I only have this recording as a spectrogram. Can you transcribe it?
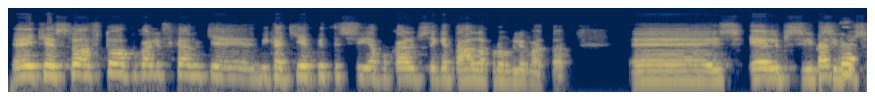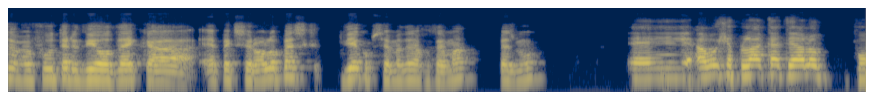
Ε, και στο αυτό αποκαλύφθηκαν και η κακή επίθεση αποκάλυψε και τα άλλα προβλήματα. Ε, η έλλειψη ψηλού σε φούτερ 2-10 έπαιξε ρόλο. Πες, διέκοψε με, δεν έχω θέμα. Πες μου. Ε, όχι, απλά κάτι άλλο που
